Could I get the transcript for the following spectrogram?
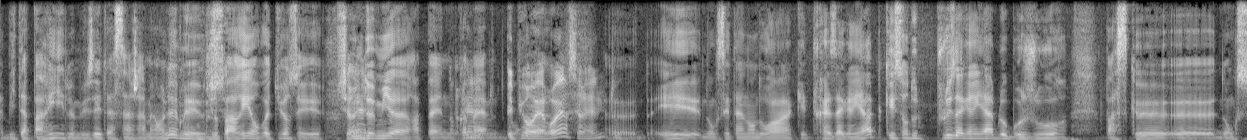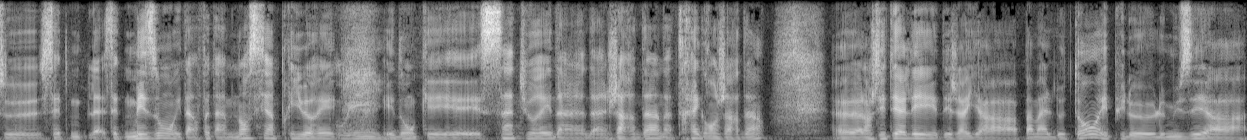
habite à Paris, le musée est à Saint-Germain-en-Laye, mais de Paris en voiture c'est une demi-heure à peine quand même. Et puis en RER c'est rien du tout. Euh, et donc c'est un endroit qui est très agréable, qui est sans doute plus agréable au beau jour parce que donc ce, cette, cette maison est en fait un ancien prieuré et donc est ceinturé d'un jardin, d'un très grand jardin. Euh, alors j'étais allé déjà il y a pas mal de temps et puis le, musée a,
